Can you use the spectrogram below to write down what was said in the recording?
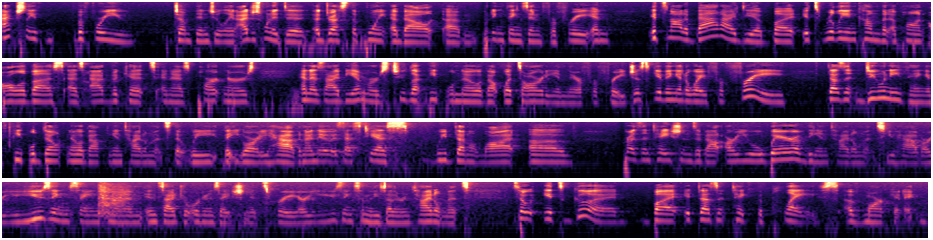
Actually, before you jump in, Julian, I just wanted to address the point about um, putting things in for free. And it's not a bad idea, but it's really incumbent upon all of us as advocates and as partners and as IBMers to let people know about what's already in there for free. Just giving it away for free doesn't do anything if people don't know about the entitlements that we that you already have. And I know as STS, we've done a lot of presentations about are you aware of the entitlements you have? Are you using Sametime inside your organization? It's free. Are you using some of these other entitlements? So it's good, but it doesn't take the place of marketing.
